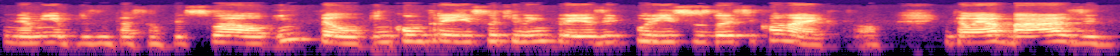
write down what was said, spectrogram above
na minha apresentação pessoal? Então, encontrei isso aqui na empresa e por isso os dois se conectam. Então, é a base,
